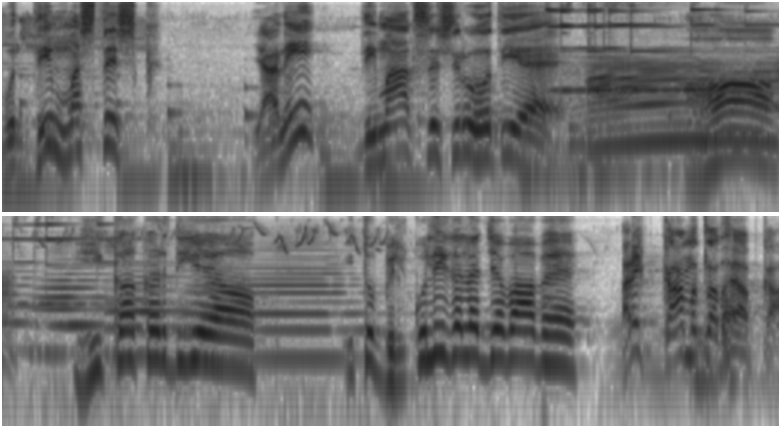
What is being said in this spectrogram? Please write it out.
बुद्धि मस्तिष्क यानी दिमाग से शुरू होती है। हाँ ये का कर दिए आप। ये तो बिल्कुल ही गलत जवाब है। अरे क्या मतलब है आपका?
